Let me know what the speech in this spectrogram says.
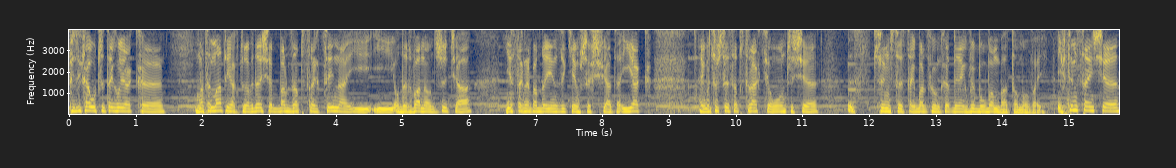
fizyka uczy tego, jak e, matematyka, która wydaje się bardzo abstrakcyjna i, i oderwana od życia, jest tak naprawdę językiem wszechświata. I jak jakby coś, co jest abstrakcją, łączy się z czymś, co jest tak bardzo konkretne, jak wybuch bomby atomowej. I w tym sensie,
